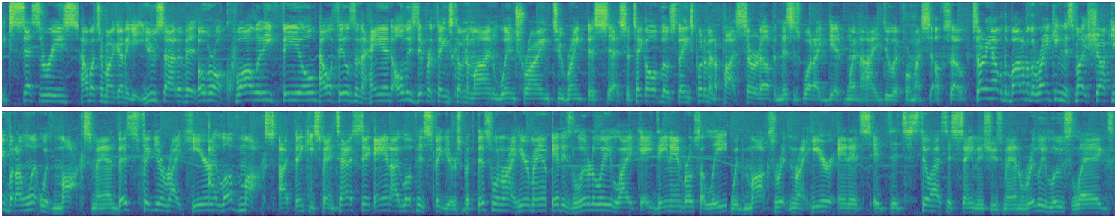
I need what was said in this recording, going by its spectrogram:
accessories, how much am I going to get use out of it, overall quality, feel, how it feels in the hand, all these different things come to mind when trying to rank this set. So take all of those things, put them in a pot, stir it up, and this is what I get when I do it for myself. So starting out with the bottom of the ranking, this might shock you, but I went with Mox, man. This figure right here, I love Mox. I think he's fantastic, and I love his figures, but this one right here, man, it is literally like a Dean Ambrose Elite with Mox written right here, and it's it, it still has his same issues, man. Really loose legs,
